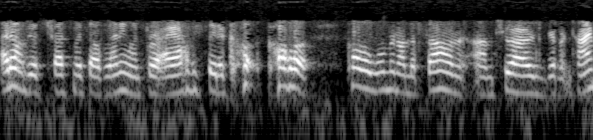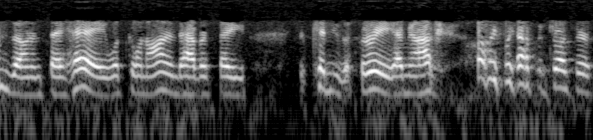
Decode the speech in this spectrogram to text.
I don't just trust myself with anyone. For I obviously to call, call a call a woman on the phone, um, two hours different time zone, and say, "Hey, what's going on?" and to have her say, "Your kidney's a three. I mean, I obviously have to trust her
